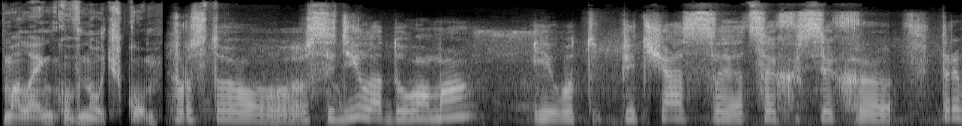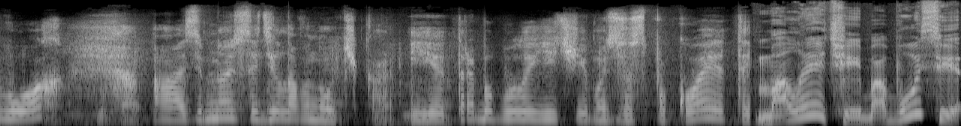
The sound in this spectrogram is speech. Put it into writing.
маленьку внучку. Просто сиділа вдома. І от під час е, цих всіх е, тривог а зі мною сиділа внучка, і треба було її чимось заспокоїти. Малечі й бабусі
